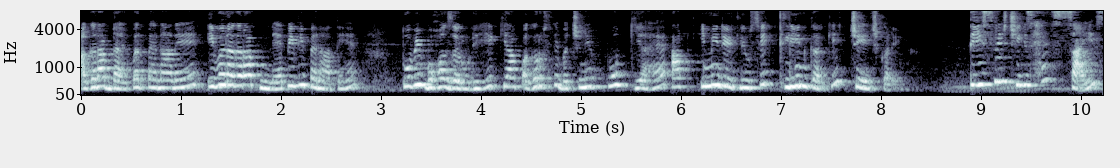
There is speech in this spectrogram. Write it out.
अगर आप डायपर पहना रहे हैं इवन अगर आप नेपी भी पहनाते हैं तो भी बहुत ज़रूरी है कि आप, अगर उसने बच्चे ने पूप किया है, आप इमीडिएटली उसे क्लीन करके चेंज करें। तीसरी चीज़ है साइज़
